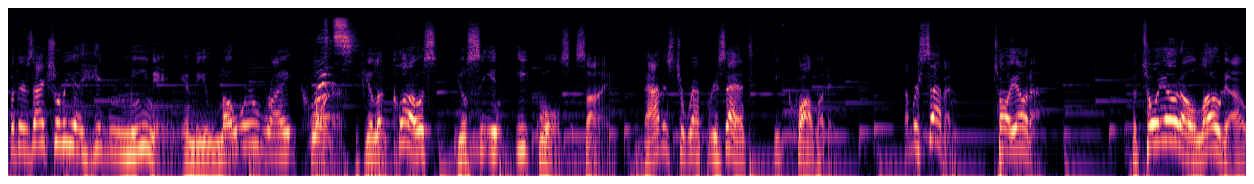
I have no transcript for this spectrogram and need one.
But there's actually a hidden meaning in the lower right corner. What? If you look close, you'll see an equals sign. That is to represent equality. Number 7. Toyota the Toyota logo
